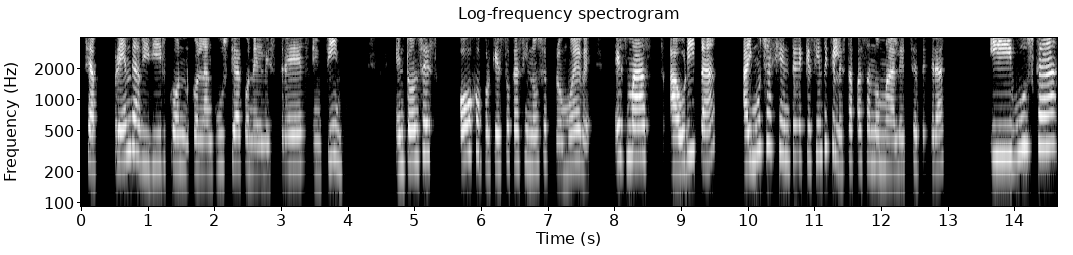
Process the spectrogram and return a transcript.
se aprende a vivir con, la angustia, con el estrés, en fin. Entonces, ojo, porque esto casi no se promueve. Es más, ahorita hay mucha gente que siente que le está pasando mal, etcétera, y busca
